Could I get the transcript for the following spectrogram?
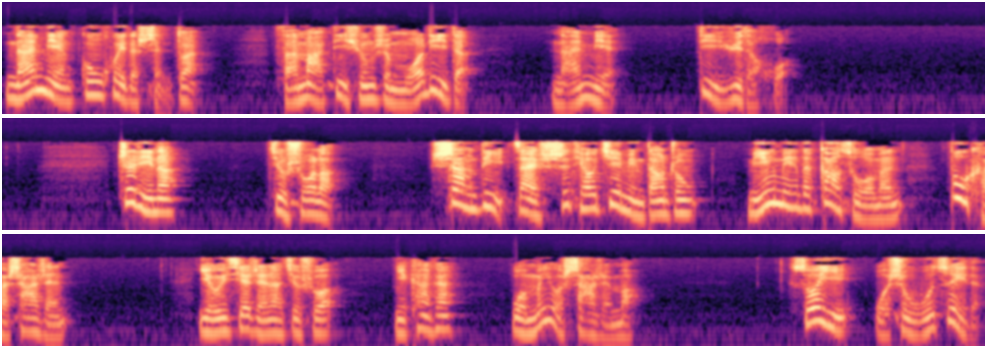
难免工会的审断；凡骂弟兄是魔力的，难免地狱的火。”这里呢，就说了。上帝在十条诫命当中明明的告诉我们不可杀人。有一些人呢就说：“你看看我没有杀人嘛，所以我是无罪的。”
